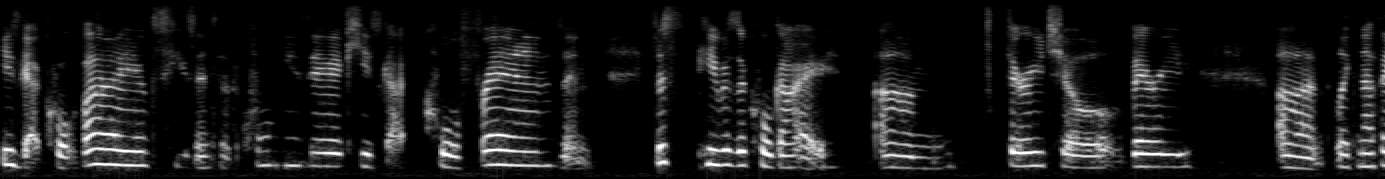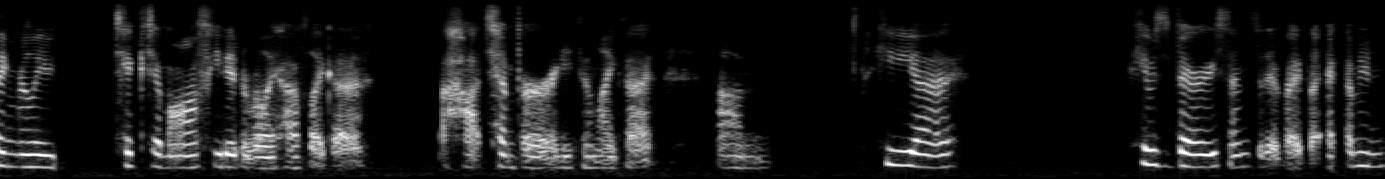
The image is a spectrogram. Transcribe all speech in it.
he's got cool vibes. He's into the cool music. He's got cool friends, and just he was a cool guy. Um, very chill, very um, like nothing really ticked him off. He didn't really have like a, a hot temper or anything like that. Um, he uh, he was very sensitive. I, I mean,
